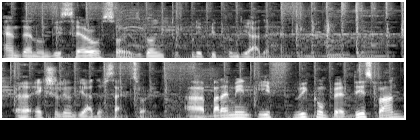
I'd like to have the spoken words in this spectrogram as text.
and then on this arrow so it's going to flip it on the other hand. Uh, actually on the other side, sorry. Uh, but I mean if we compare this one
